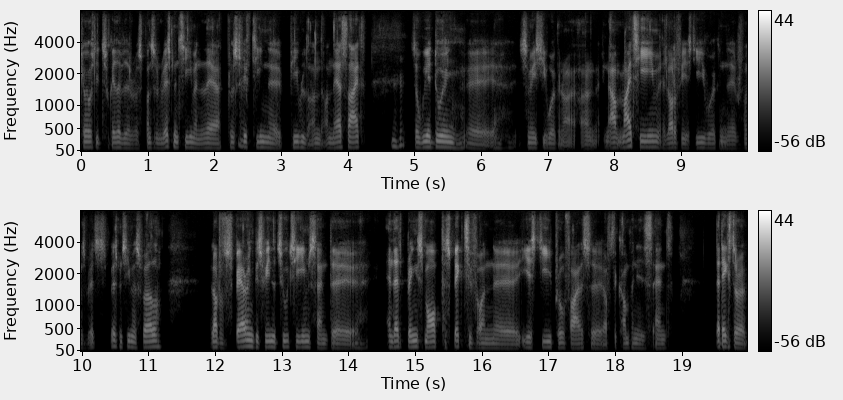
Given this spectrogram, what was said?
closely together with the responsible investment team, and there are mm-hmm. 15 uh, people on, on their side. Mm-hmm. So we are doing uh, some ESG work on, on my team, a lot of ESG work in the responsible investment team as well, a lot of sparring between the two teams, and uh, and that brings more perspective on uh, ESG profiles uh, of the companies and that extra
